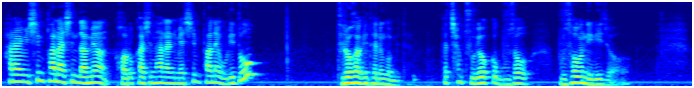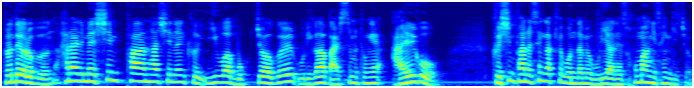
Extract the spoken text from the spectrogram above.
하나님이 심판하신다면 거룩하신 하나님의 심판에 우리도 들어가게 되는 겁니다. 참 두렵고 무서 무서운 일이죠. 그런데 여러분, 하나님의 심판하시는 그 이유와 목적을 우리가 말씀을 통해 알고 그 심판을 생각해 본다면 우리 안에 소망이 생기죠.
